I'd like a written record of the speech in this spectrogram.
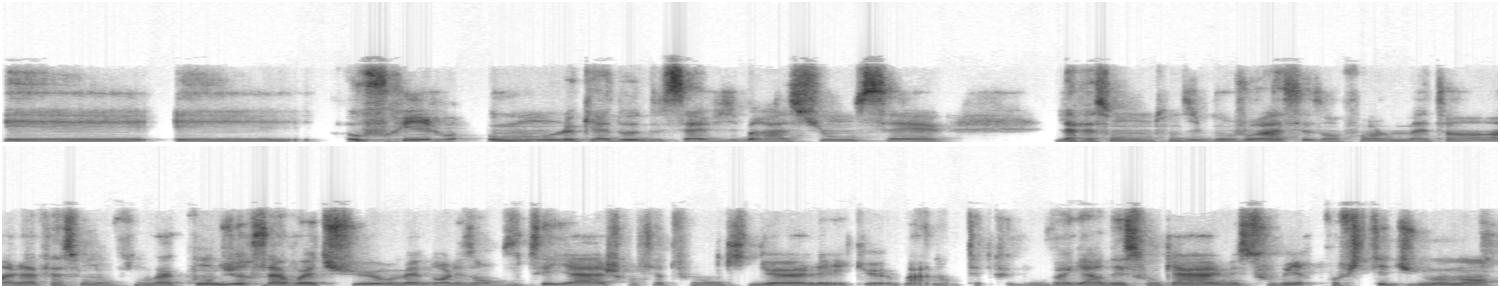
et offrir au monde le cadeau de sa vibration, c'est la façon dont on dit bonjour à ses enfants le matin, la façon dont on va conduire sa voiture, même dans les embouteillages, quand il y a tout le monde qui gueule et que bah non, peut-être qu'on va garder son calme et sourire, profiter du moment.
